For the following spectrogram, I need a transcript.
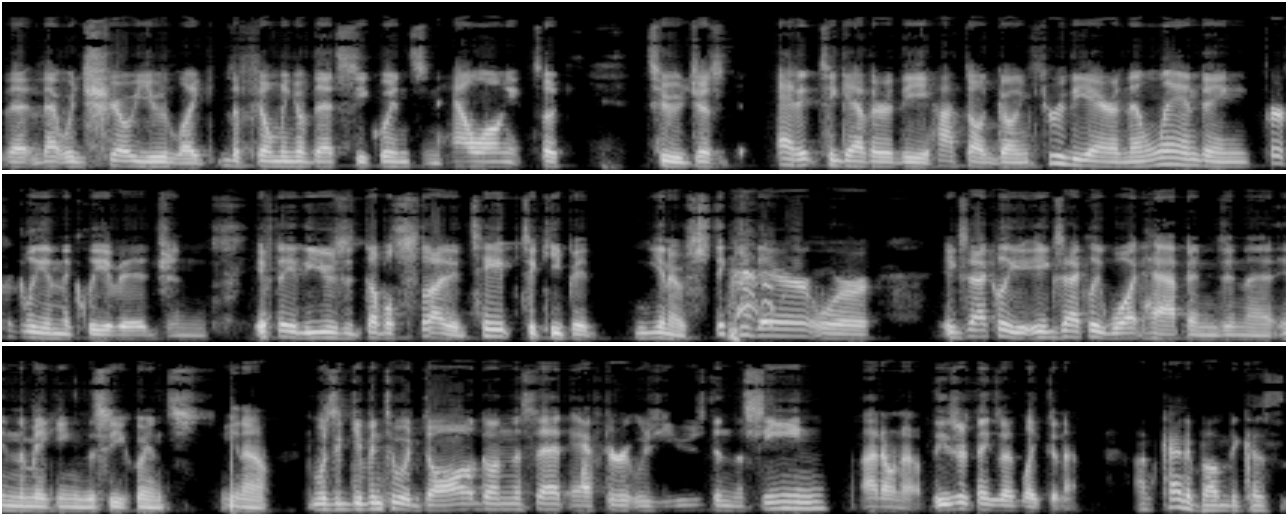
that that would show you like the filming of that sequence and how long it took to just edit together the hot dog going through the air and then landing perfectly in the cleavage. And if they use a double sided tape to keep it you know sticky there or exactly exactly what happened in that in the making of the sequence you know. Was it given to a dog on the set after it was used in the scene? I don't know. These are things i'd like to know I'm kind of bummed because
